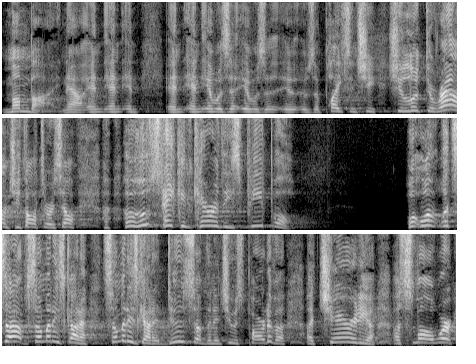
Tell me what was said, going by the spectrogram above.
Mumbai now, and, and, and, and, and it, was a, it, was a, it was a place, and she, she looked around. She thought to herself, Who's taking care of these people? What, what, what's up? Somebody's got somebody's to do something. And she was part of a, a charity, a, a, small work,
